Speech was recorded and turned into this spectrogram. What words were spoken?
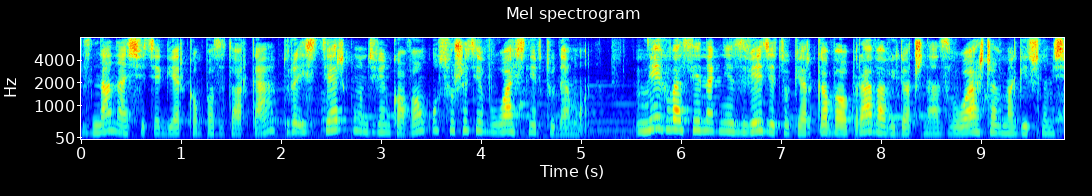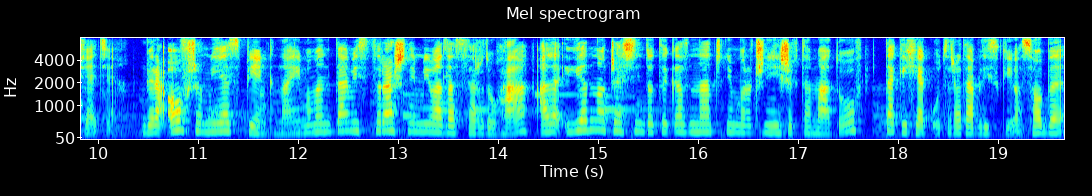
znana w świecie gier kompozytorka, której ścieżkę dźwiękową usłyszycie właśnie w To The Moon. Niech Was jednak nie zwiedzie cukierkowa oprawa widoczna, zwłaszcza w magicznym świecie. Gra owszem jest piękna i momentami strasznie miła dla serducha, ale jednocześnie dotyka znacznie mroczniejszych tematów, takich jak utrata bliskiej osoby,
